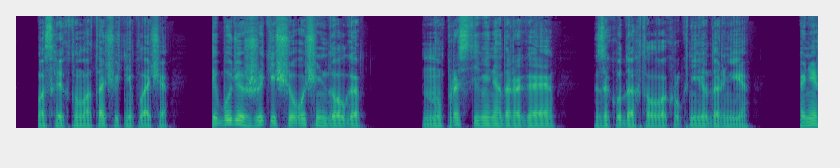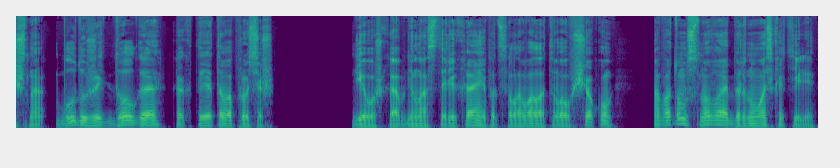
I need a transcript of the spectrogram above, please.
— воскликнула та, чуть не плача. «Ты будешь жить еще очень долго». «Ну, прости меня, дорогая», — закудахтал вокруг нее Дарнье. Конечно, буду жить долго, как ты этого просишь». Девушка обняла старика и поцеловала того в щеку, а потом снова обернулась к Атиле.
